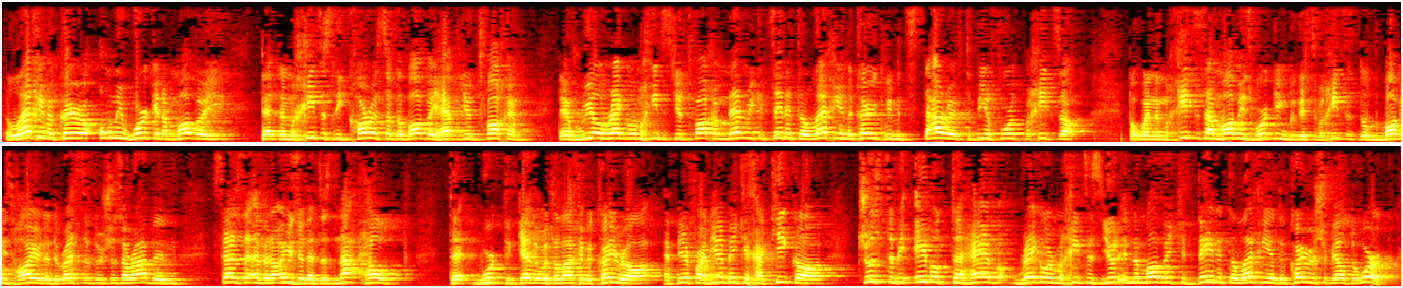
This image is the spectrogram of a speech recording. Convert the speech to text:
the Lechi V'Kaira only work in a Mavi that the Mechitzis, the chorus of the Mavi have Yud Tvachim. They have real regular Mechitzis Yud Tvachim. Then we could say that the Lechi and the Kaira could be mitzaref to be a fourth Mechitzah. But when the Mechitzas HaMavi is working because the Mechitzas, the Mavi is higher than the rest of the Rosh Hashanah, says the Evan Oizer that does not help to work together with the Lachiv Kaira, and therefore I need to make a Chakika just to be able to have regular Mechitzas Yud in the Mavi, date that the Lechi and the Kaira should be able to work.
